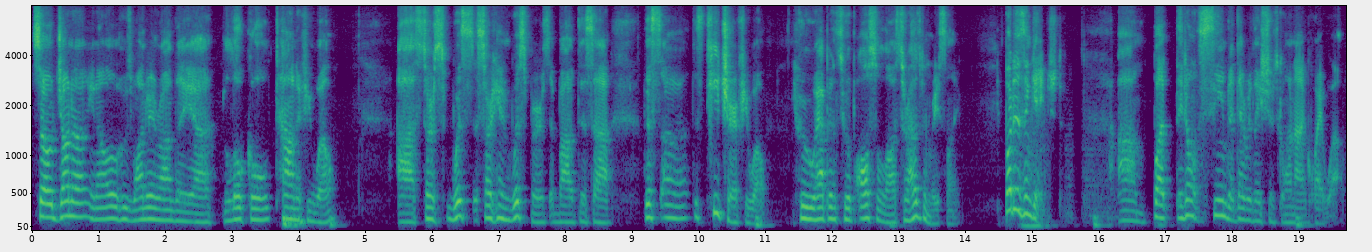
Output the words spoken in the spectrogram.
So jonah you know who's wandering around the uh, local town if you will uh, starts whis- start hearing whispers about this uh, this uh, this teacher, if you will, who happens to have also lost her husband recently, but is engaged. Um, but they don't seem that that relationship's going on quite well.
